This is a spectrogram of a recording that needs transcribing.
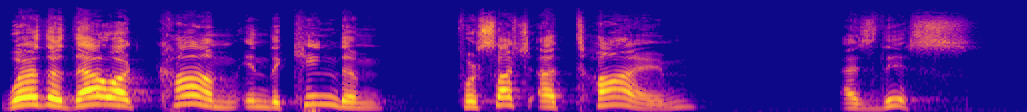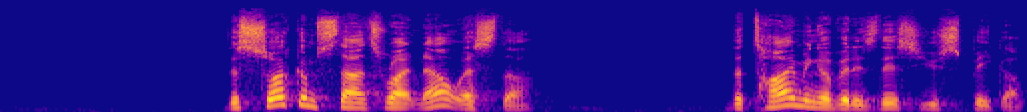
whether thou art come in the kingdom for such a time as this? The circumstance right now, Esther, the timing of it is this you speak up.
